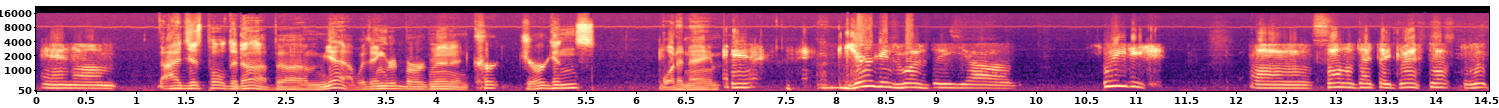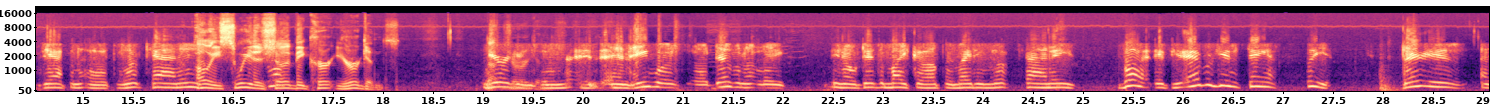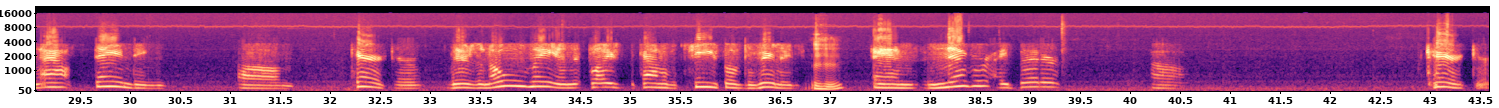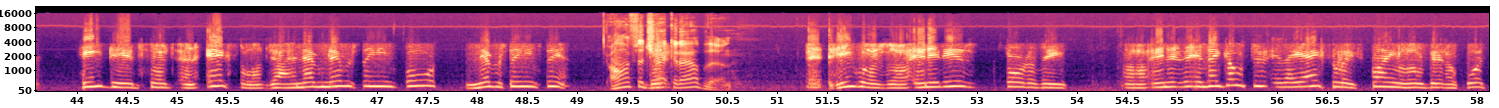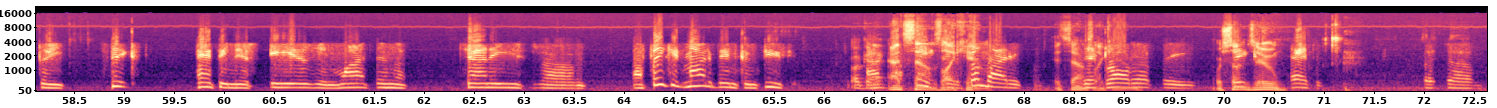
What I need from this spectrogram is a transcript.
and um, I just pulled it up. Um, yeah, with Ingrid Bergman and Kurt Jurgens. What a name. and Jurgens was the uh, Swedish uh, fellow that they dressed up to look Japan, uh, to look Chinese. Oh, he's Swedish, so it'd be Kurt Jurgens. Not Jurgens, and, and, and he was uh, definitely, you know, did the makeup and made him look Chinese. But if you ever get a chance to see it, there is an outstanding um, character. There's an old man that plays the kind of the chief of the village, Mm-hmm. and never a better uh, character. He did such an excellent job, and I've never seen him before, never seen him since. I'll have to check it out then. Uh, he was, uh, and it is sort of the, uh, and it, and they go through and they actually explain a little bit of what the sixth happiness is and why it's in the Chinese. Um, I think it might have been Confucius. Okay, I, I That sounds think like him. Somebody It sounds that like brought him. up the Or Sun sixth Tzu. happiness. But um,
